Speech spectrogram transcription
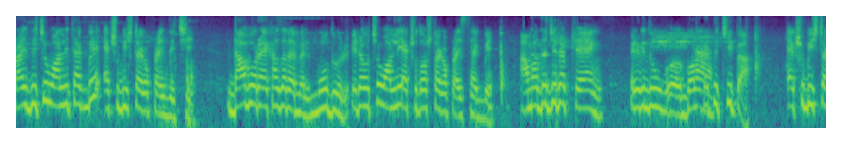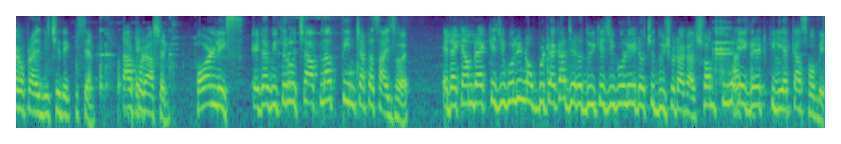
প্রাইস দিচ্ছি ওয়ানলি থাকবে একশো বিশ টাকা প্রাইস দিচ্ছি। ডাবর এক হাজার এম এল মধুর এটা হচ্ছে ওয়ানলি একশো দশ টাকা প্রাইস থাকবে। আমাদের যেটা ট্যাং এটা কিন্তু গলাটা হ্যাঁ। একটু চিপা একশো বিশ টাকা প্রাইস দিচ্ছি দেখতেছেন। তারপরে আসেন হরলিক্স এটা ভিতরে হচ্ছে আপনার তিন চারটা সাইজ হয়। এটাকে আমরা এক কেজি বলি নব্বই টাকা যেটা দুই কেজি বলি এটা হচ্ছে দুইশো টাকা। সম্পূর্ণ এ। গ্রেড ক্লিয়ার কাজ হবে।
